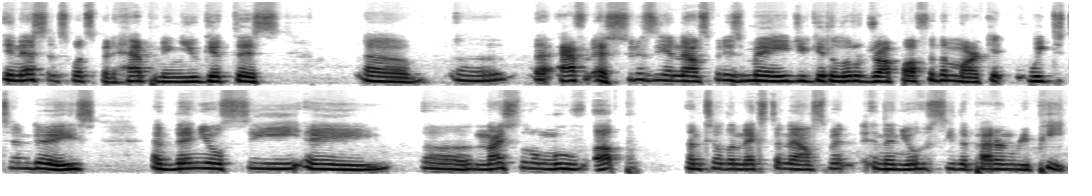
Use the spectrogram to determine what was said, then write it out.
in essence what's been happening. You get this. Uh, uh, after, as soon as the announcement is made, you get a little drop off in the market, week to ten days, and then you'll see a uh, nice little move up until the next announcement, and then you'll see the pattern repeat.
